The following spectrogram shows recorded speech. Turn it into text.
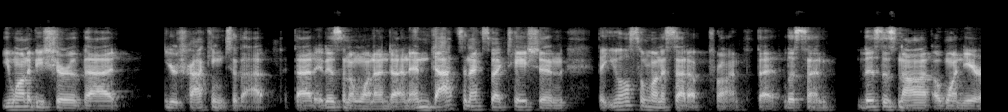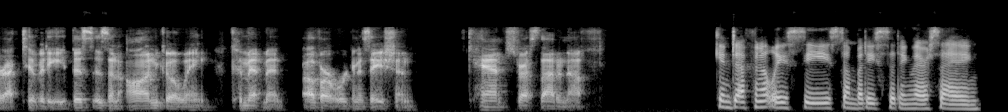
you want to be sure that you're tracking to that, that it isn't a one and done. And that's an expectation that you also want to set up front that, listen, this is not a one year activity. This is an ongoing commitment of our organization. Can't stress that enough. Can definitely see somebody sitting there saying,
